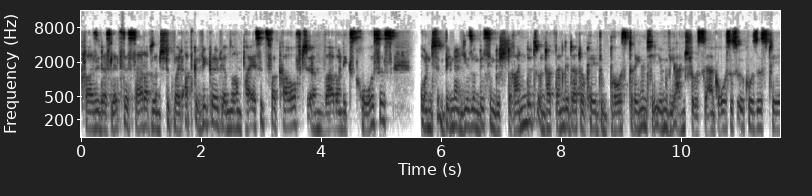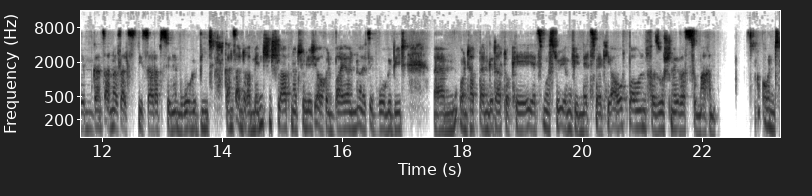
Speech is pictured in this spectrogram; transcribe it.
quasi das letzte Startup so ein Stück weit abgewickelt. Wir haben noch ein paar Assets verkauft, ähm, war aber nichts Großes und bin dann hier so ein bisschen gestrandet und habe dann gedacht, okay, du brauchst dringend hier irgendwie Anschluss. Ja, großes Ökosystem, ganz anders als die Startup-Szene im Ruhrgebiet, ganz anderer Menschenschlag natürlich auch in Bayern als im Ruhrgebiet ähm, und habe dann gedacht, okay, jetzt musst du irgendwie ein Netzwerk hier aufbauen, versuch schnell was zu machen und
